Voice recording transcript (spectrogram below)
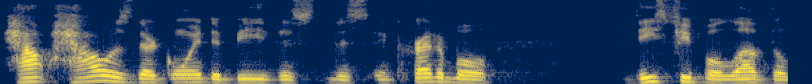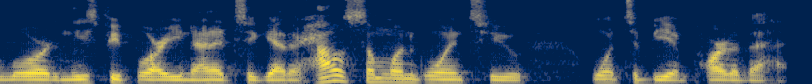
How, how is there going to be this, this incredible these people love the Lord and these people are united together, how is someone going to want to be a part of that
